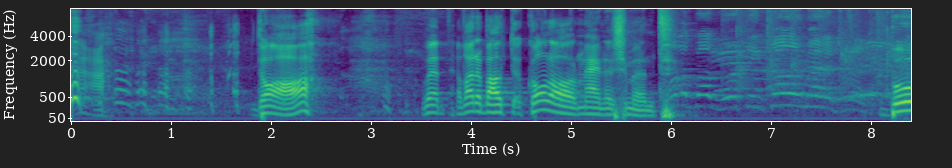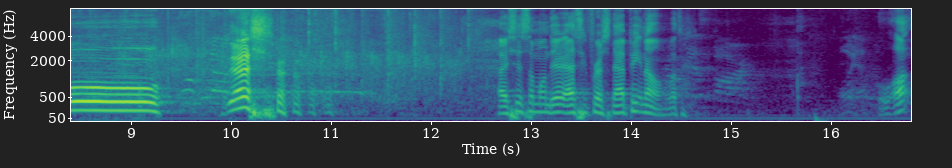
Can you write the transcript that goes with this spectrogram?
ah. Duh. Well, what about color management? Boo! Yes. I see someone there asking for a snapping. No, what? What?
